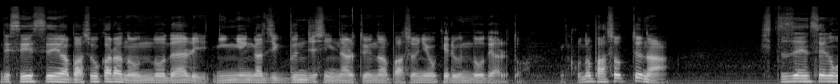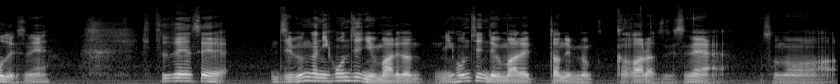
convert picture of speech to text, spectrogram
で生成は場所からの運動であり人間が自分自身になるというのは場所における運動であると。この場所っていうのは必然性のことですね。必然性自分が日本人に生まれた日本人で生まれたのにもかかわらずですねその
